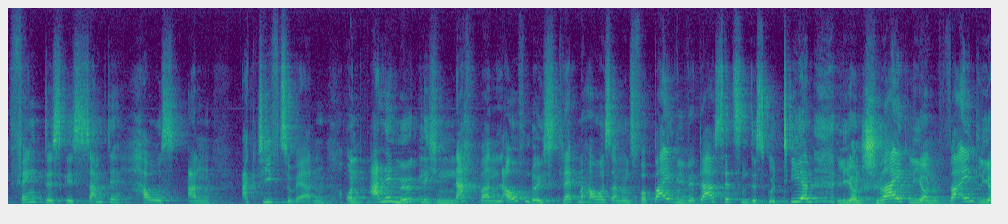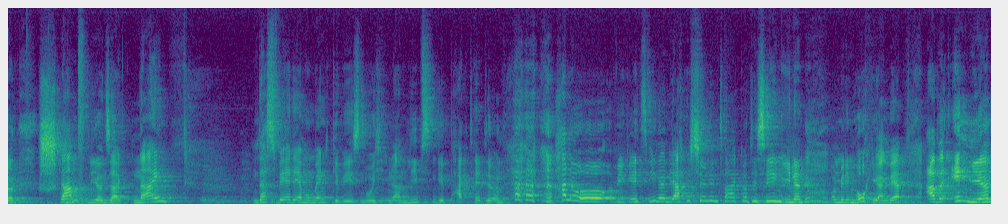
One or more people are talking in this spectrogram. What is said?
fängt das gesamte Haus an aktiv zu werden. Und alle möglichen Nachbarn laufen durchs Treppenhaus an uns vorbei, wie wir da sitzen, diskutieren. Leon schreit, Leon weint, Leon stampft, Leon sagt nein. Und das wäre der Moment gewesen, wo ich ihn am liebsten gepackt hätte und Hallo, wie geht's Ihnen? Ja, schönen Tag, Gottes Segen Ihnen und mit ihm hochgegangen wäre. Aber in mir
